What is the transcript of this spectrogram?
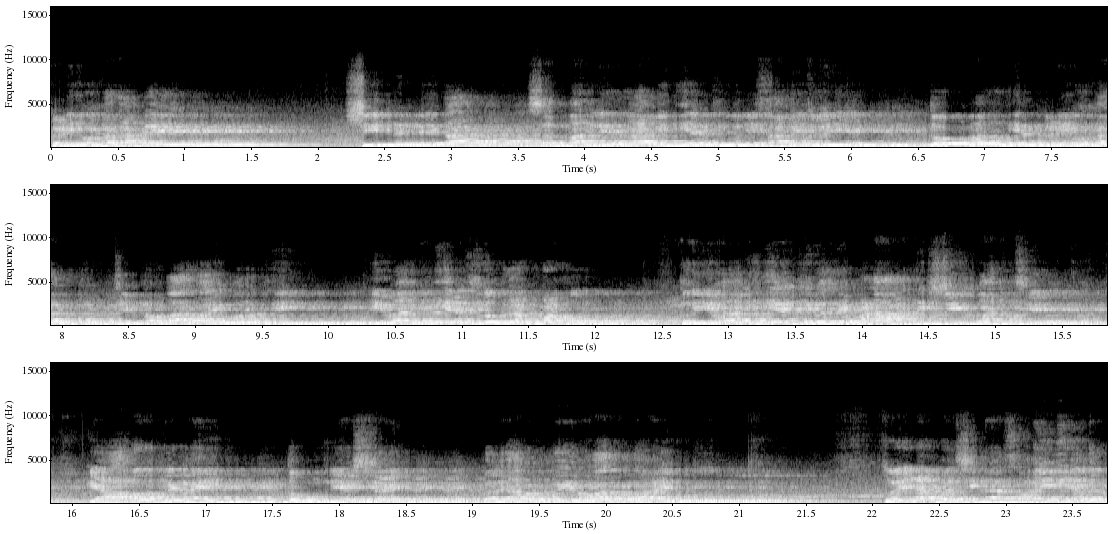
ઘણી વખત આપણે શિલ્ડ લેતા, સન્માન લેતા વિદ્યાર્થીઓની સામે જોઈએ તો મારું ધ્યાન ઘણી વખત જેમનો વારો આવ્યો નથી, એવા વિદ્યાર્થીઓ તરફ પણ હોય. તો એવા વિદ્યાર્થીઓને પણ આમાંથી શીખવાનું છે કે આ વખતે નહીં, તો હું નેક્સ્ટ ટાઈમ ભલે આ વખતે એનો વારો ન આવ્યો તો એના પછીના સમયની અંદર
